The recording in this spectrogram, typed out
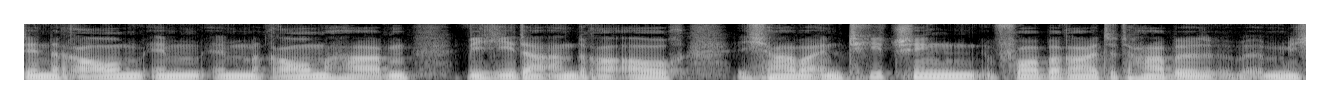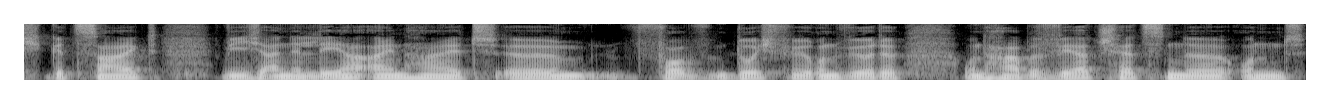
den Raum im, im Raum haben, wie jeder andere auch. Ich habe ein Teaching vorbereitet, habe mich gezeigt, wie ich eine Lehreinheit äh, vor, durchführen würde und habe wertschätzende und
